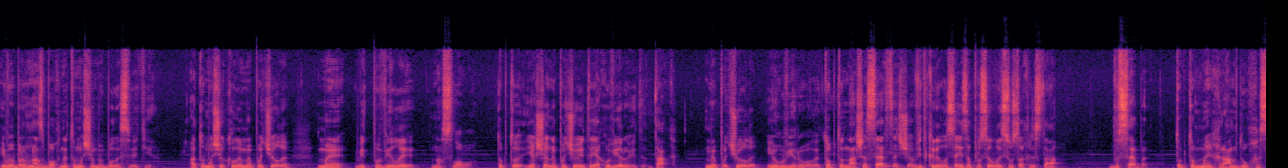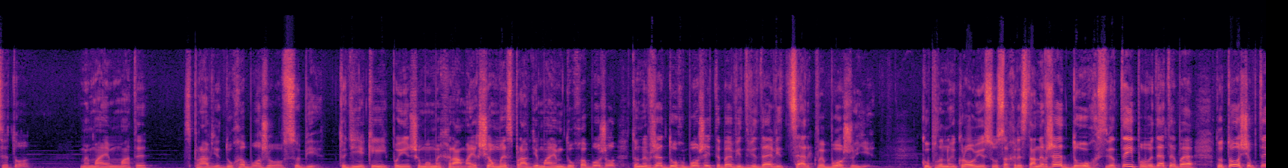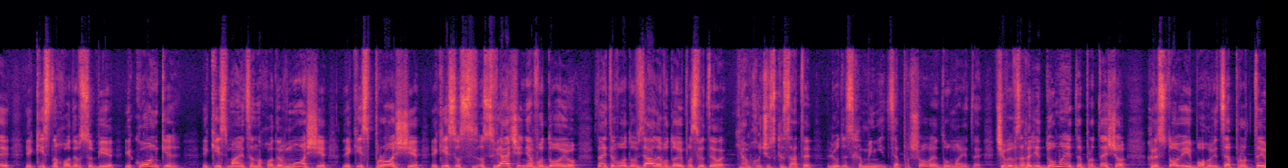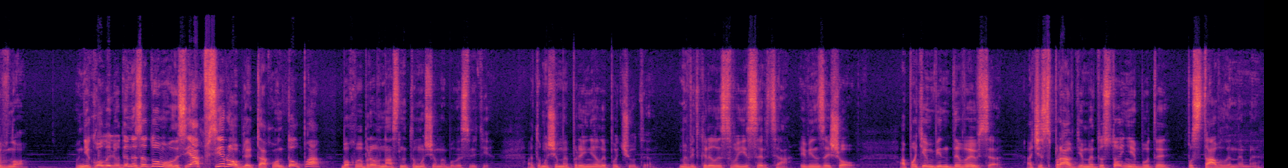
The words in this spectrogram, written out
І вибрав нас Бог не тому, що ми були святі, а тому, що коли ми почули, ми відповіли на слово. Тобто, якщо не почуєте, як увіруєте, так. Ми почули і увірували. Тобто, наше серце що відкрилося і запросило Ісуса Христа до себе. Тобто, ми храм Духа Святого, ми маємо мати справді Духа Божого в собі. Тоді який по-іншому ми храм? А якщо ми справді маємо Духа Божого, то невже Дух Божий тебе відведе від церкви Божої, купленої кров'ю Ісуса Христа? Невже Дух Святий поведе тебе до того, щоб ти якісь знаходив собі іконки, якісь мається знаходив мощі, якісь прощі, якісь освячення водою. Знаєте, воду взяли, водою посвятили. Я вам хочу сказати, люди, схаменіться, про що ви думаєте? Чи ви взагалі думаєте про те, що Христові і Богові це противно? Ніколи люди не задумувалися, як всі роблять так, вон толпа. Бог вибрав нас не тому, що ми були святі, а тому, що ми прийняли почути. Ми відкрили свої серця, і він зайшов. А потім він дивився, а чи справді ми достойні бути поставленими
